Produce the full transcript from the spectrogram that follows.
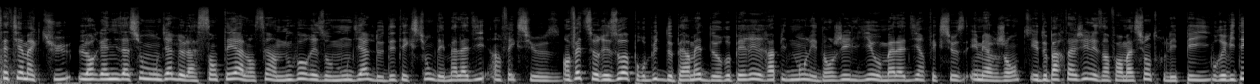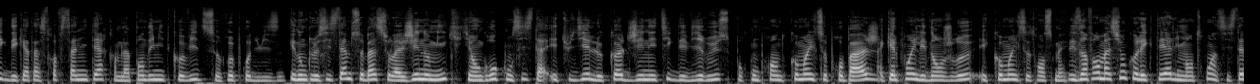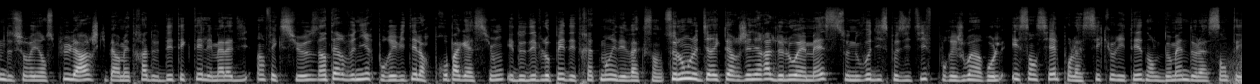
Septième actu, l'Organisation mondiale de la santé a lancé un nouveau réseau mondial de détection des maladies infectieuses. En fait, ce réseau a pour but de permettre de repérer rapidement les dangers liés aux maladies infectieuses émergentes et de partager les informations entre les pays pour éviter que des catastrophes sanitaires comme la pandémie de Covid se reproduisent. Et donc le système se base sur la génomique qui en gros consiste à étudier le code génétique des virus pour comprendre comment il se propage, à quel point il est dangereux et comment il se transmet. Les informations collectées alimenteront un système de surveillance plus large qui permettra de détecter les maladies infectieuses, d'intervenir pour éviter leur propagation et de développer des traitements et des vaccins. Selon le directeur général de l'OMS, ce nouveau dispositif pourrait jouer un rôle essentiel pour la sécurité dans le domaine de la santé.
